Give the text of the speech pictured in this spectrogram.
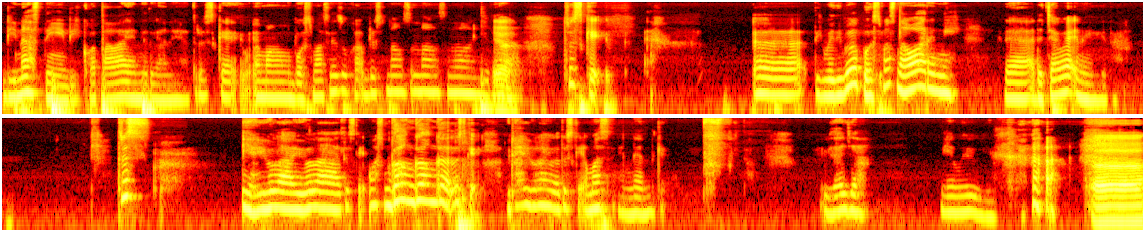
dinas nih di kota lain gitu kan ya. Terus kayak emang bos masnya suka bersenang senang senang gitu Ya. terus kayak eh tiba-tiba bos mas nawarin nih ada ada cewek nih gitu. Terus iya Yula Yula terus kayak mas enggak enggak enggak. Terus kayak udah Yula Yula terus kayak mas and then kayak pff, gitu. bisa aja. Iya, iya, iya. Eh,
